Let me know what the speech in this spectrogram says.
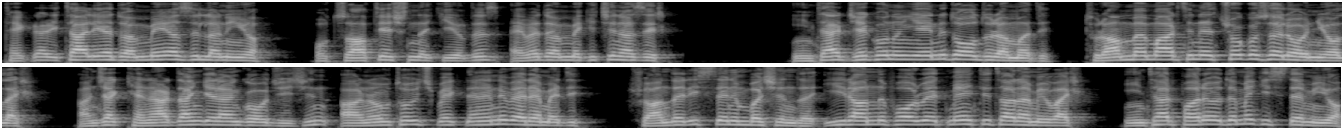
Tekrar İtalya'ya dönmeye hazırlanıyor. 36 yaşındaki yıldız eve dönmek için hazır. Inter Ceko'nun yerini dolduramadı. Turan ve Martinez çok özel oynuyorlar. Ancak kenardan gelen golcü için Arnautovic bekleneni veremedi. Şu anda listenin başında İranlı forvet Mehdi Tarami var. Inter para ödemek istemiyor.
